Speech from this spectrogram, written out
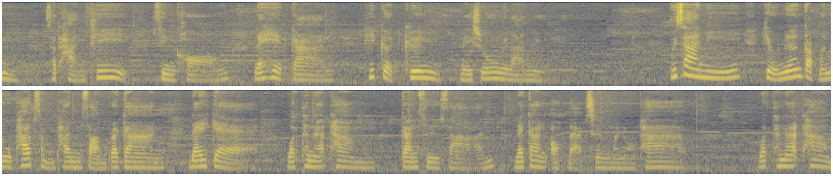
น สถานที่ สิ่งของและเหตุการณ์ที่เกิดขึ้นในช่วงเวลาหนึ่งวิชานี้เกี่ยวเนื่องกับมโนภาพสัมพันธ์ 3 ประการ ได้แก่ วัฒนธรรม การสื่อสาร และการออกแบบเชิงมโนภาพ วัฒนธรรม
